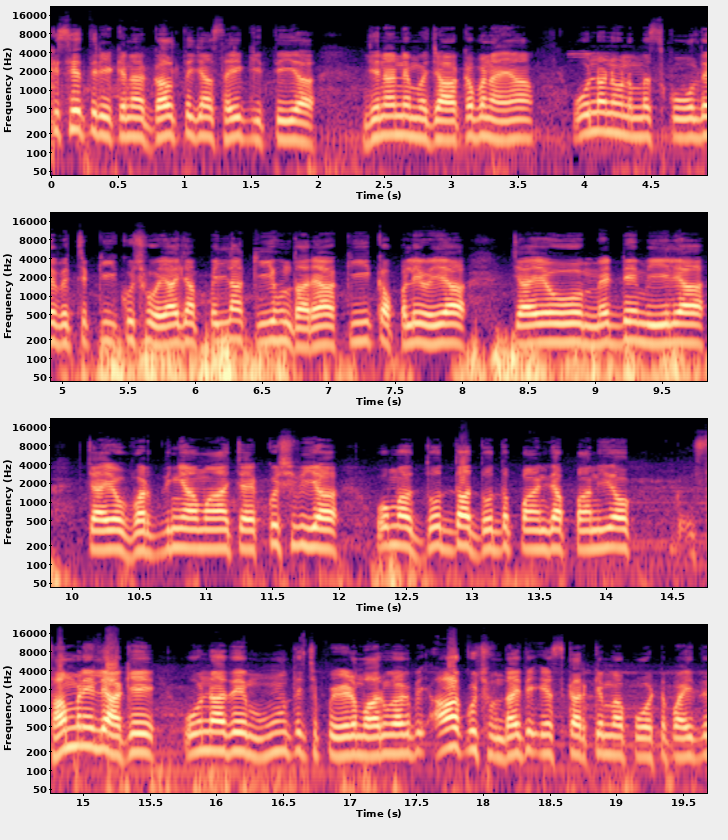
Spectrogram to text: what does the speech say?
ਕਿਸੇ ਤਰੀਕੇ ਨਾਲ ਗਲਤ ਜਾਂ ਸਹੀ ਕੀਤੀ ਆ ਜਿਨ੍ਹਾਂ ਨੇ ਮਜ਼ਾਕ ਬਣਾਇਆ ਉਹਨਾਂ ਨੂੰ ਹੁਣ ਮੈਂ ਸਕੂਲ ਦੇ ਵਿੱਚ ਕੀ ਕੁਝ ਹੋਇਆ ਜਾਂ ਪਹਿਲਾਂ ਕੀ ਹੁੰਦਾ ਰਿਹਾ ਕੀ ਘਪਲੇ ਹੋਏ ਆ ਚਾਹੇ ਉਹ ਮਿਡ ਡੇ ਮੀਲ ਆ ਚਾਹੇ ਉਹ ਵਰਦੀਆਂ ਵਾ ਚਾਹੇ ਕੁਝ ਵੀ ਆ ਉਹ ਮੈਂ ਦੁੱਧ ਦਾ ਦੁੱਧ ਪਾਣੀ ਦਾ ਪਾਣੀ ਦਾ ਸਾਹਮਣੇ ਲਿਆ ਕੇ ਉਹਨਾਂ ਦੇ ਮੂੰਹ ਤੇ ਚਪੇੜ ਮਾਰੂੰਗਾ ਕਿ ਆਹ ਕੁਝ ਹੁੰਦਾ ਹੈ ਤੇ ਇਸ ਕਰਕੇ ਮੈਂ ਰਿਪੋਰਟ ਪਾਈ ਤੇ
